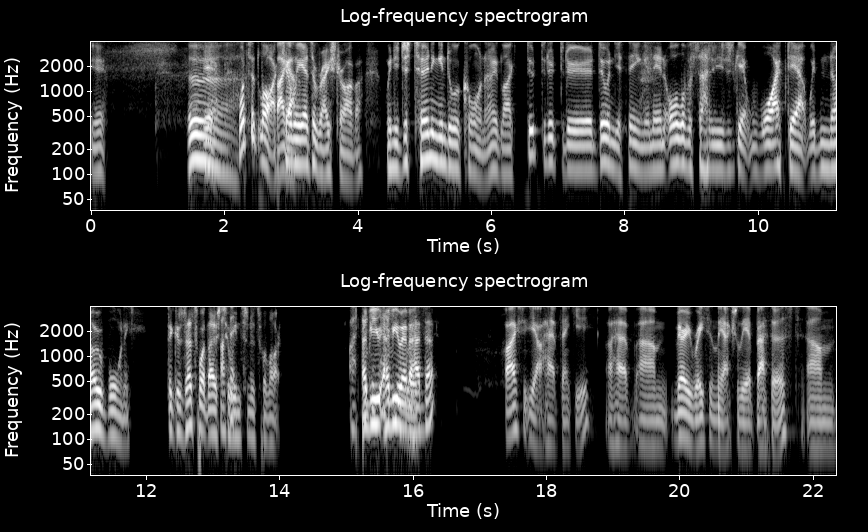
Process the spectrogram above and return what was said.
Yeah. Yeah. What's it like? Tell me, as a race driver, when you're just turning into a corner, like do, do, do, do, do, doing your thing, and then all of a sudden you just get wiped out with no warning, because that's what those two think- incidents were like. I think Have you have you ever had that? I actually, yeah, I have. Thank you. I have um, very recently, actually, at Bathurst um,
